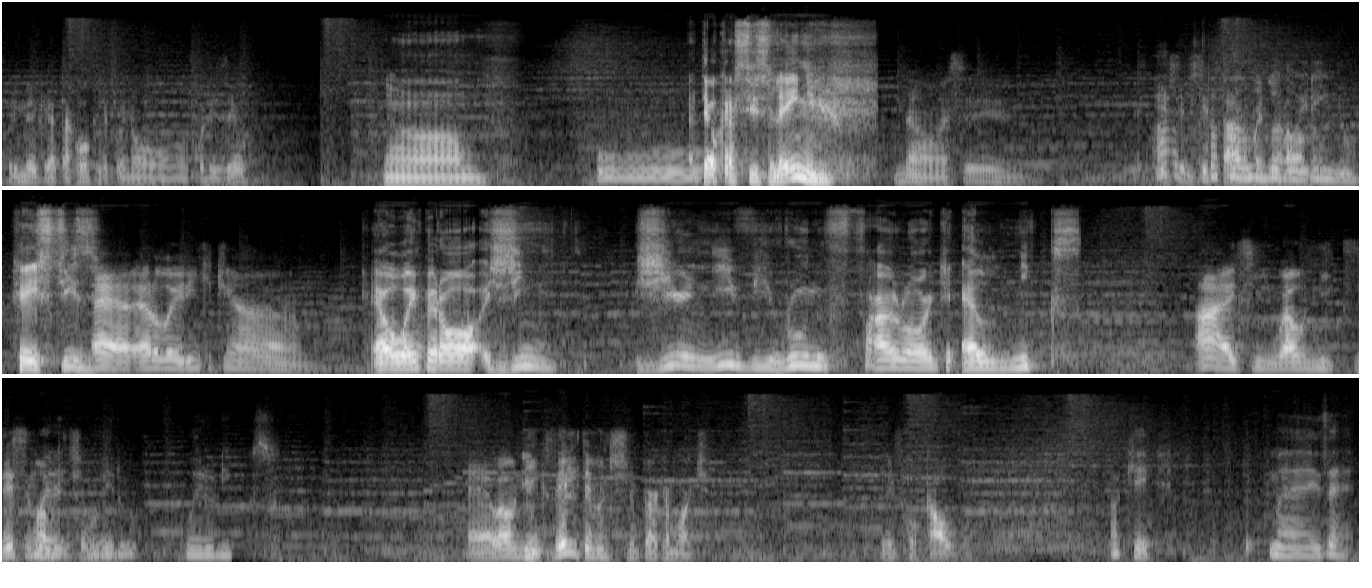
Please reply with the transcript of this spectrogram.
O primeiro que ele atacou, que ele foi no Coliseu? Ahn, O... até o Crassis Lane? Não, esse. Ah, Esse eles tá citaram, falando mas do não era não. loirinho. Hasties. É, era o loirinho que tinha. É o Emperor Jin... Girniv Rune Firelord Elnix. Ah, é sim, o El Nix. Esse O nome que ele chamou. o. Ero- o Eronix. É, o El Nix. Ele teve um destino pior que a morte. Ele ficou calvo. Ok. Mas é.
